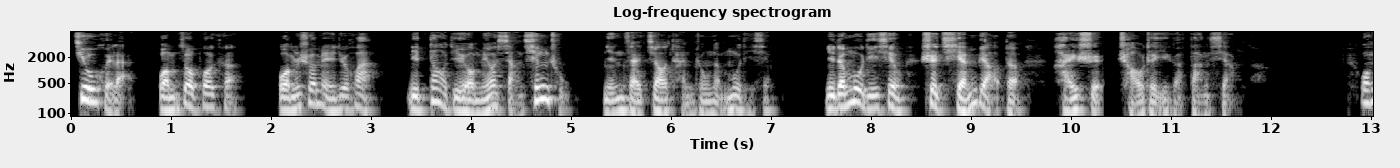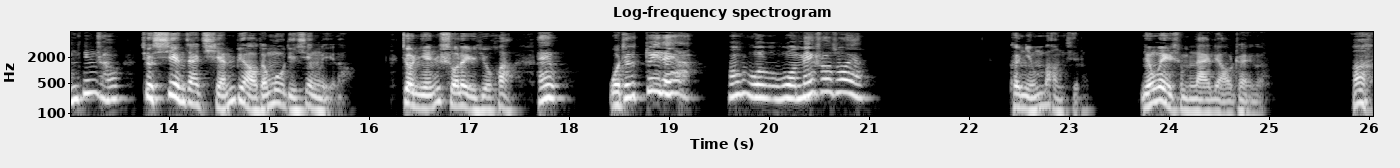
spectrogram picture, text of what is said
揪回来，我们做播客，我们说每一句话，你到底有没有想清楚？您在交谈中的目的性，你的目的性是浅表的，还是朝着一个方向的？我们经常就陷在浅表的目的性里了。就您说了一句话，哎，我这个对的呀，啊，我我没说错呀。可您忘记了，您为什么来聊这个？啊，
